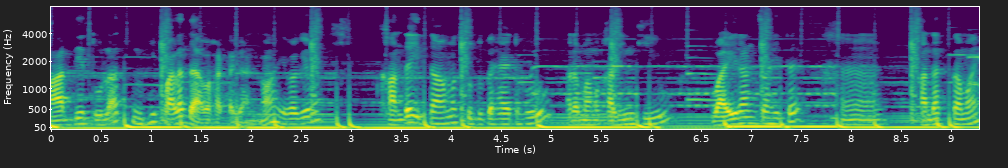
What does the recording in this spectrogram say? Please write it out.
මාධ්‍ය තුළත් හි පලදාව හටගන්නවා. ඒවගේම කඳ ඉතාම සුදු පැහැට හුරු. අර මම කලින් කිව් වෛරන් සහිත කඳක් තමයි.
